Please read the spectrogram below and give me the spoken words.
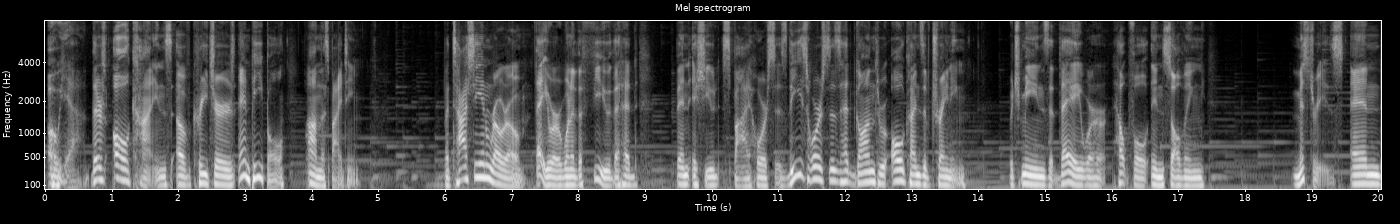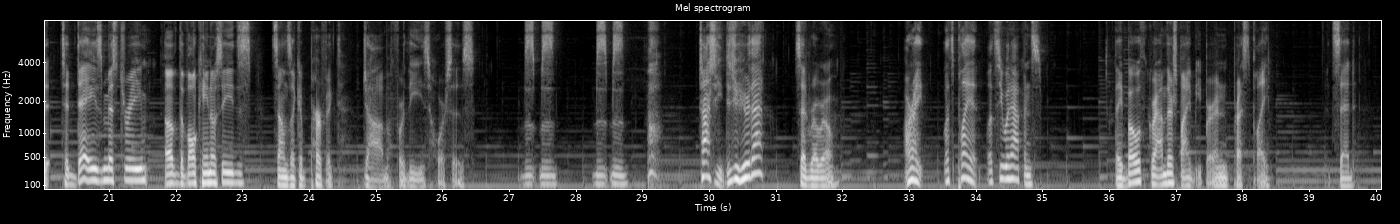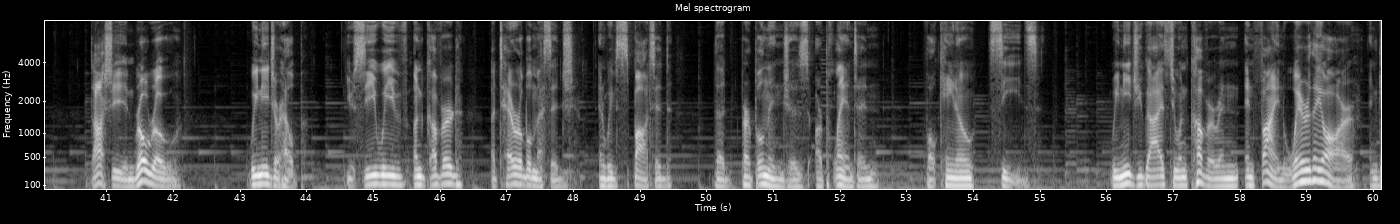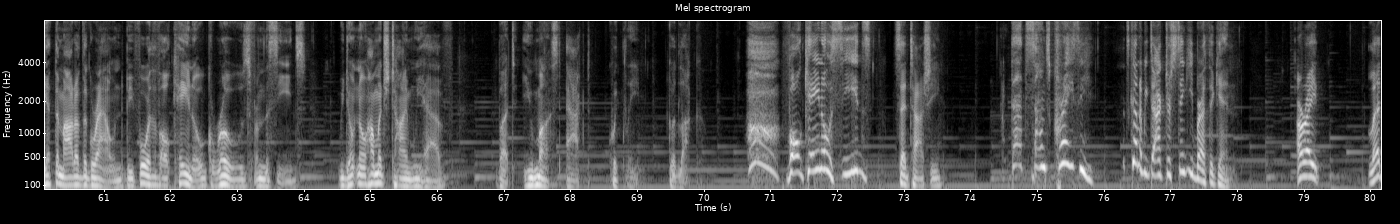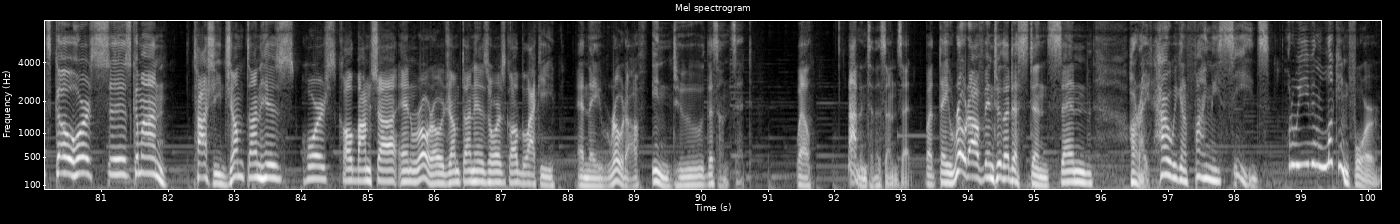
Oh, yeah, there's all kinds of creatures and people on the spy team. But Tashi and Roro, they were one of the few that had been issued spy horses. These horses had gone through all kinds of training, which means that they were helpful in solving mysteries. And today's mystery of the volcano seeds sounds like a perfect job for these horses. Bzz, bzz, bzz, bzz. Tashi, did you hear that? said Roro. All right, let's play it. Let's see what happens. They both grabbed their spy beeper and pressed play. It said, Tashi and Roro, we need your help. You see, we've uncovered a terrible message, and we've spotted the purple ninjas are planting volcano seeds. We need you guys to uncover and, and find where they are and get them out of the ground before the volcano grows from the seeds. We don't know how much time we have, but you must act quickly. Good luck. Volcano seeds? said Tashi. That sounds crazy. It's gonna be Dr. Stinky Breath again. All right, let's go, horses. Come on. Tashi jumped on his horse called Bombsha, and Roro jumped on his horse called Blackie, and they rode off into the sunset. Well, not into the sunset, but they rode off into the distance. And all right, how are we going to find these seeds? What are we even looking for?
